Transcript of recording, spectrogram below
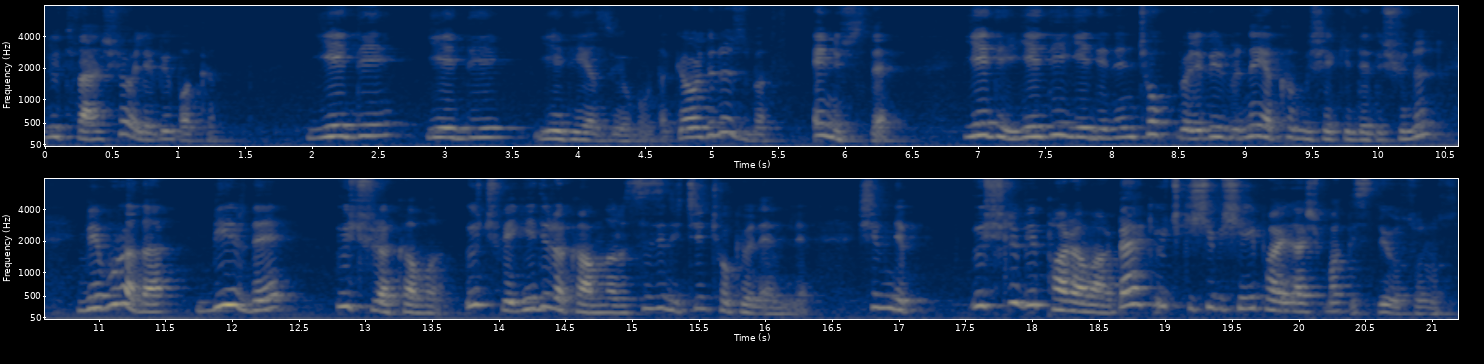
lütfen şöyle bir bakın. 7 7 7 yazıyor burada. Gördünüz mü? En üstte. 7 7 7'nin çok böyle birbirine yakın bir şekilde düşünün. Ve burada bir de 3 rakamı, 3 ve 7 rakamları sizin için çok önemli. Şimdi üçlü bir para var. Belki 3 kişi bir şeyi paylaşmak istiyorsunuz.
